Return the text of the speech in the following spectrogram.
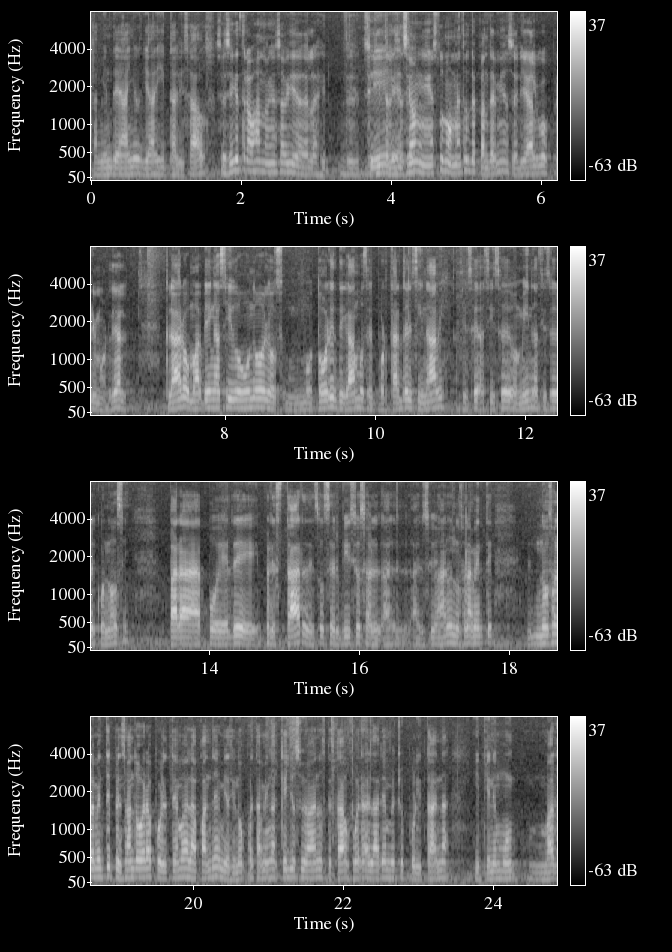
también de años ya digitalizados. ¿Se sigue trabajando en esa vía de la digitalización? en estos momentos de pandemia sería algo primordial. Claro, más bien ha sido uno de los motores, digamos, el portal del SINAVI, así se, así se denomina, así se reconoce, para poder eh, prestar esos servicios al, al ciudadano, no solamente no solamente pensando ahora por el tema de la pandemia, sino por también aquellos ciudadanos que estaban fuera del área metropolitana y tienen más,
